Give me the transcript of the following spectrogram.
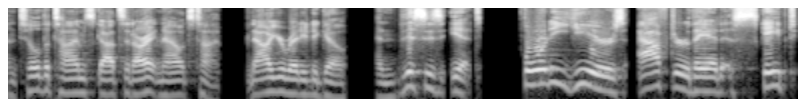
until the times God said, All right, now it's time. Now you're ready to go. And this is it. 40 years after they had escaped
